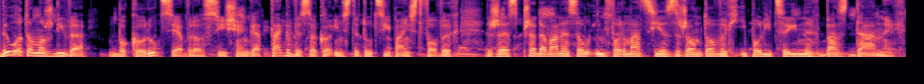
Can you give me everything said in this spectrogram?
Było to możliwe, bo korupcja w Rosji sięga tak wysoko instytucji państwowych, że sprzedawane są informacje z rządowych i policyjnych baz danych.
